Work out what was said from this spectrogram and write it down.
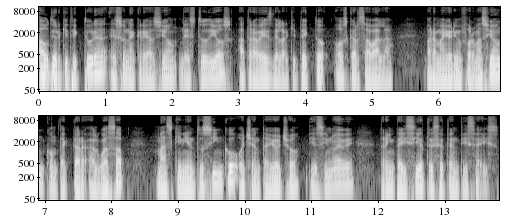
Audioarquitectura es una creación de estudios a través del arquitecto Oscar Zavala. Para mayor información, contactar al WhatsApp más 505 88 19 37 76.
